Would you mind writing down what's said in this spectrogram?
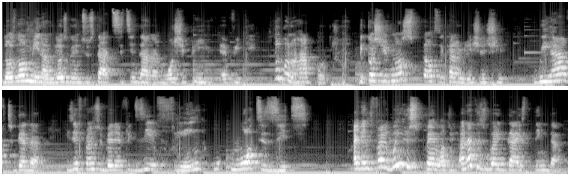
does not mean I'm just going to start sitting down and worshiping you every day. It's not going to happen because you've not spelled the kind of relationship we have together. Is it friends with benefits? Is it a fling? What is it? Identify when you spell out, and that is where guys think that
